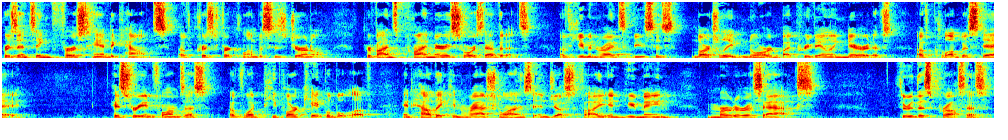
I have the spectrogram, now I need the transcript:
Presenting first hand accounts of Christopher Columbus's journal provides primary source evidence of human rights abuses largely ignored by prevailing narratives of Columbus Day. History informs us of what people are capable of and how they can rationalize and justify inhumane, murderous acts. Through this process,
